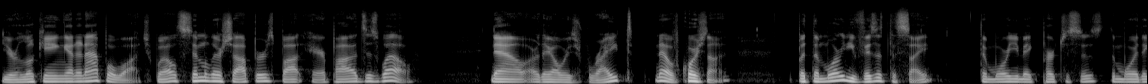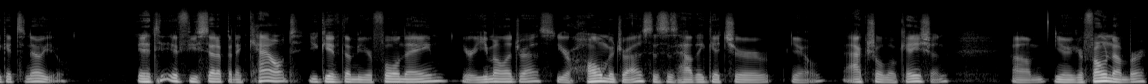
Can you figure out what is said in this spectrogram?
You're looking at an Apple Watch. Well, similar shoppers bought AirPods as well. Now, are they always right? No, of course not. But the more you visit the site, the more you make purchases, the more they get to know you. If, you set up an account, you give them your full name, your email address, your home address. This is how they get your you know actual location. Um, you know your phone number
